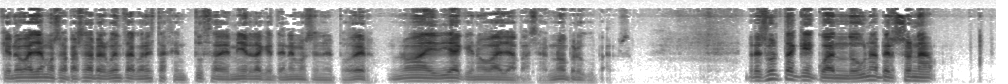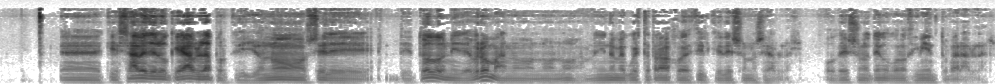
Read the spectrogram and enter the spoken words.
Que no vayamos a pasar vergüenza con esta gentuza de mierda que tenemos en el poder. No hay día que no vaya a pasar, no preocuparos. Resulta que cuando una persona eh, que sabe de lo que habla, porque yo no sé de, todo ni de broma, no, no, no, a mí no me cuesta trabajo decir que de eso no sé hablar, o de eso no tengo conocimiento para hablar.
